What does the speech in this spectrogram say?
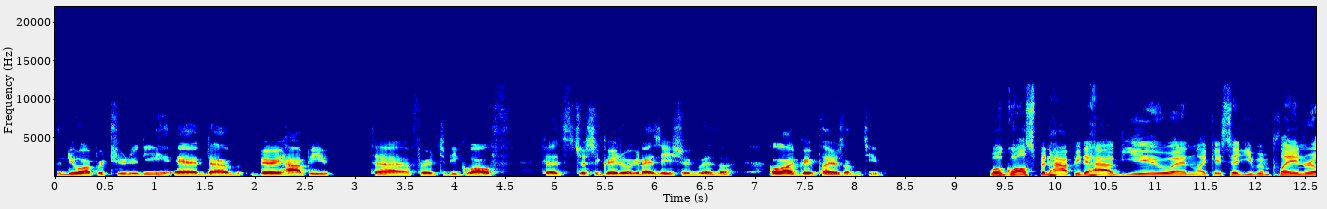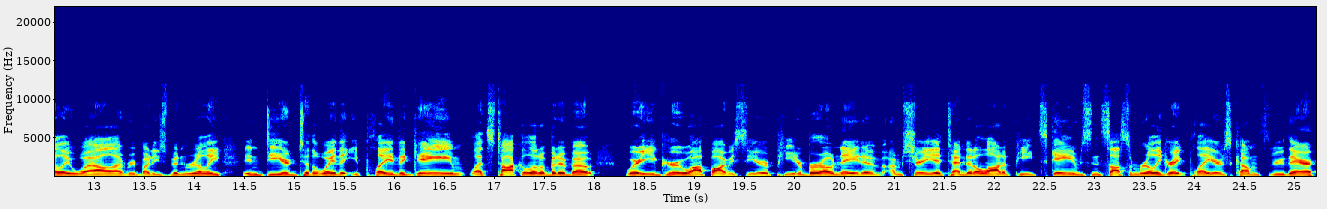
the new opportunity, and I'm very happy to for it to be Guelph because it's just a great organization with a, a lot of great players on the team. Well, Guelph's been happy to have you. And like I said, you've been playing really well. Everybody's been really endeared to the way that you play the game. Let's talk a little bit about where you grew up. Obviously, you're a Peterborough native. I'm sure you attended a lot of Pete's games and saw some really great players come through there.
